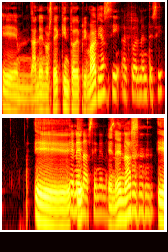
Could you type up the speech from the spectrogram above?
eh, a nenos de quinto de primaria. Sí, actualmente sí. Eh, en nenas, en nenas. En nenas e,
